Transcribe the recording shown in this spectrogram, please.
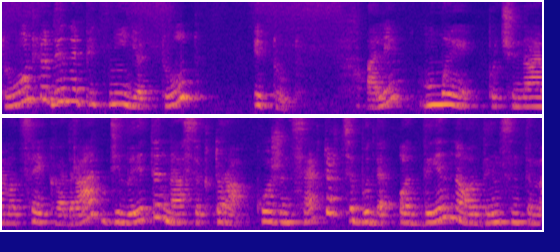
тут людина пітніє, тут і тут. Далі ми починаємо цей квадрат ділити на сектора. Кожен сектор це буде 1 на 1 см.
